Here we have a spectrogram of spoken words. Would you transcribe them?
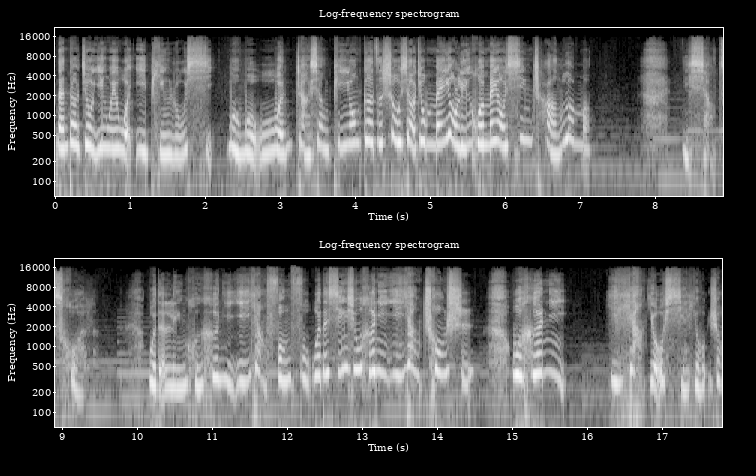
难道就因为我一贫如洗？默默无闻，长相平庸，个子瘦小，就没有灵魂，没有心肠了吗？你想错了，我的灵魂和你一样丰富，我的心胸和你一样充实，我和你一样有血有肉。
